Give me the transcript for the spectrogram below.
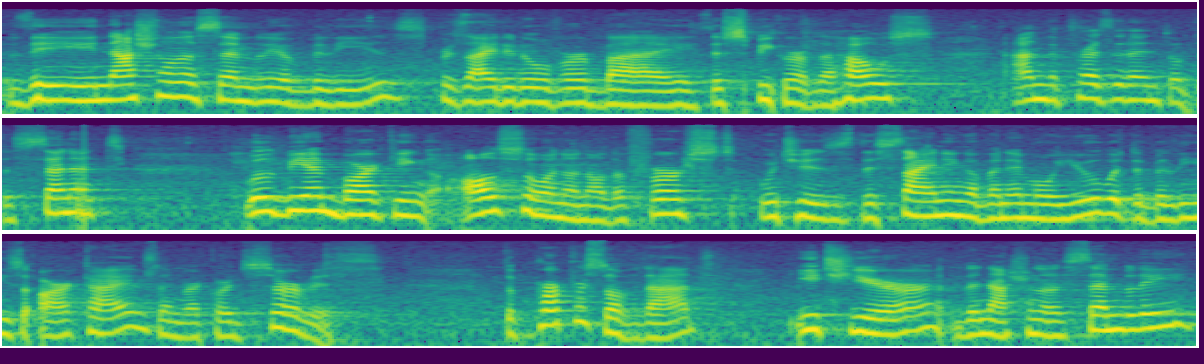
the National Assembly of Belize, presided over by the Speaker of the House and the President of the Senate, will be embarking also on another first, which is the signing of an MOU with the Belize Archives and Records Service. The purpose of that, each year, the National Assembly,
